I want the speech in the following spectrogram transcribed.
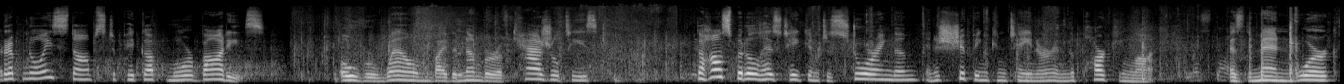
Repnoy stops to pick up more bodies. Overwhelmed by the number of casualties, The hospital has taken to storing them in a shipping container in the parking lot. As the men work,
